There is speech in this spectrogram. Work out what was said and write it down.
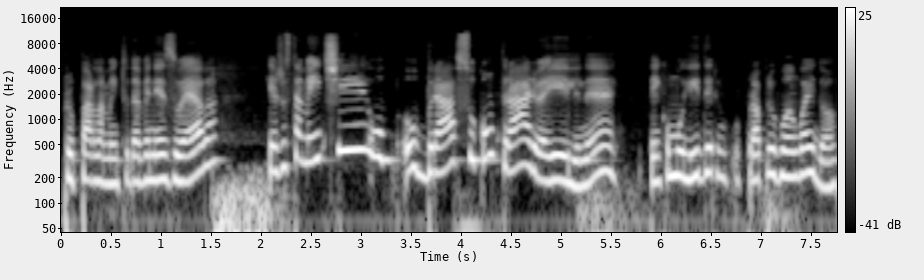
para o parlamento da Venezuela, que é justamente o, o braço contrário a ele, né? Tem como líder o próprio Juan Guaidó.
